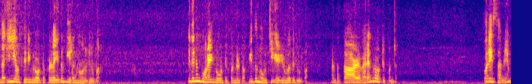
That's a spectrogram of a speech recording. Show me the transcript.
ദാ ഈ ഒത്തിരി ഗ്രോട്ടിപ്പുള്ള ഇതും ഇരുന്നൂറ് രൂപ. ഇതിനും കുറേ ഗ്രോട്ടിപ്പുണ്ട് കേട്ടോ ഇത് നൂറ്റി എഴുപത് രൂപ. കണ്ടോ? താഴെ വരെ ഗ്രോട്ടിപ്പുണ്ട് ഒരേ സമയം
